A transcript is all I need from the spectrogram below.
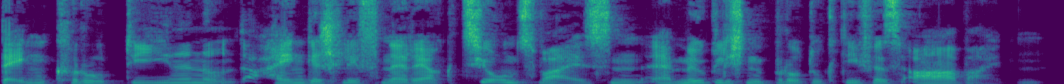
Denkroutinen und eingeschliffene Reaktionsweisen ermöglichen produktives Arbeiten.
